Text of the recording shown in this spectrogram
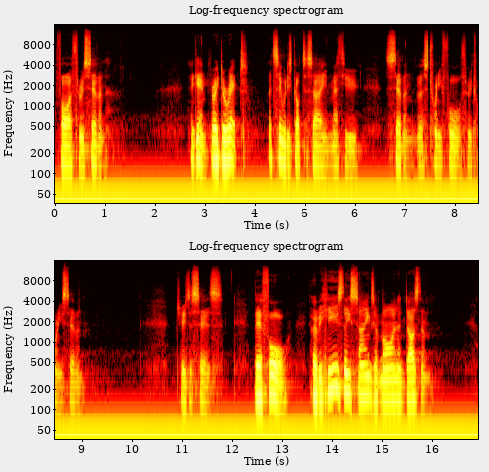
5 through 7. Again, very direct. Let's see what he's got to say in Matthew 7, verse 24 through 27. Jesus says, Therefore, whoever hears these sayings of mine and does them,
